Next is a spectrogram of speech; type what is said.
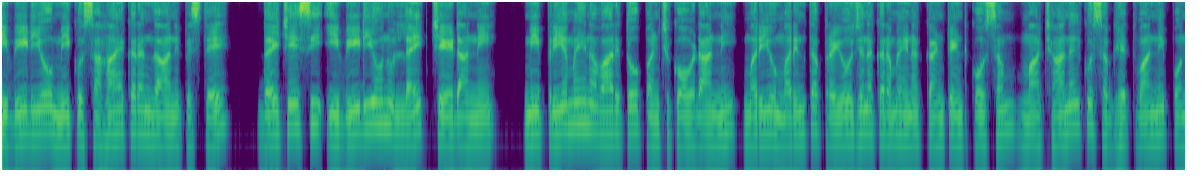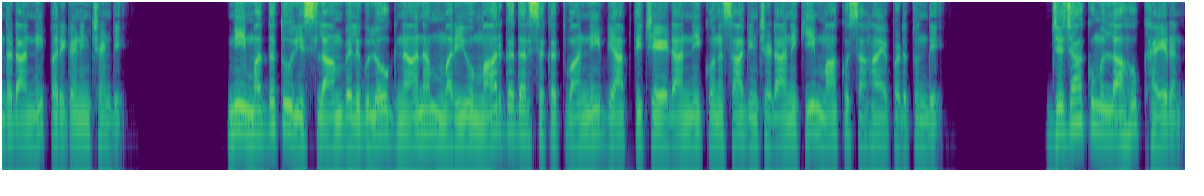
ఈ వీడియో మీకు సహాయకరంగా అనిపిస్తే దయచేసి ఈ వీడియోను లైక్ చేయడాన్ని మీ ప్రియమైన వారితో పంచుకోవడాన్ని మరియు మరింత ప్రయోజనకరమైన కంటెంట్ కోసం మా ఛానల్కు సభ్యత్వాన్ని పొందడాన్ని పరిగణించండి. మీ మద్దతు ఇస్లాం వెలుగులో జ్ఞానం మరియు మార్గదర్శకత్వాన్ని వ్యాప్తి చేయడాన్ని కొనసాగించడానికి మాకు సహాయపడుతుంది. జజాకుముల్లాహు ఖైరన్.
